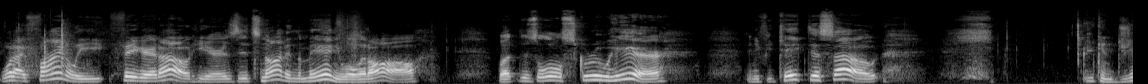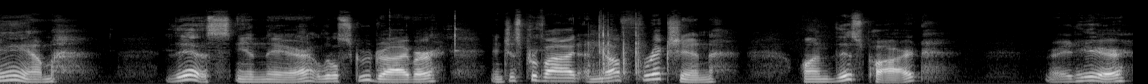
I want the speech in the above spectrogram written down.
what I finally figured out here is it's not in the manual at all but there's a little screw here. And if you take this out you can jam this in there a little screwdriver and just provide enough friction on this part right here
